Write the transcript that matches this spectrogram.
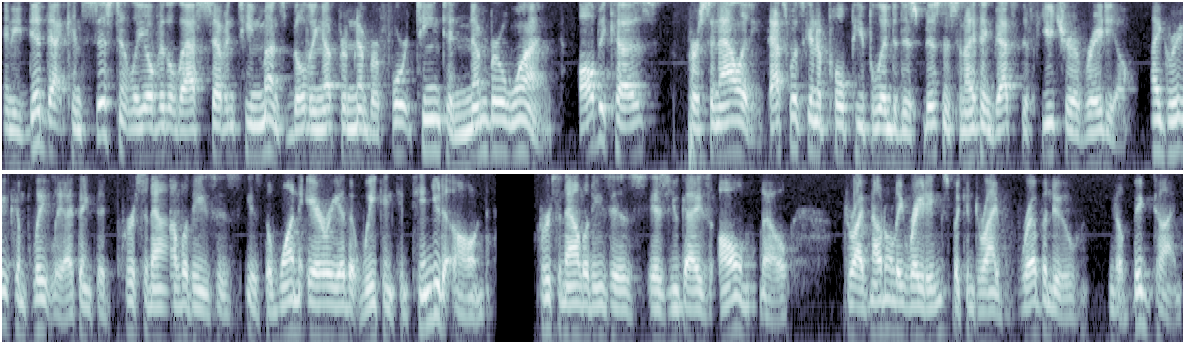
And he did that consistently over the last 17 months, building up from number 14 to number one, all because personality. That's what's going to pull people into this business. And I think that's the future of radio. I agree completely. I think that personalities is, is the one area that we can continue to own. Personalities is, as you guys all know, drive not only ratings, but can drive revenue, you know, big time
